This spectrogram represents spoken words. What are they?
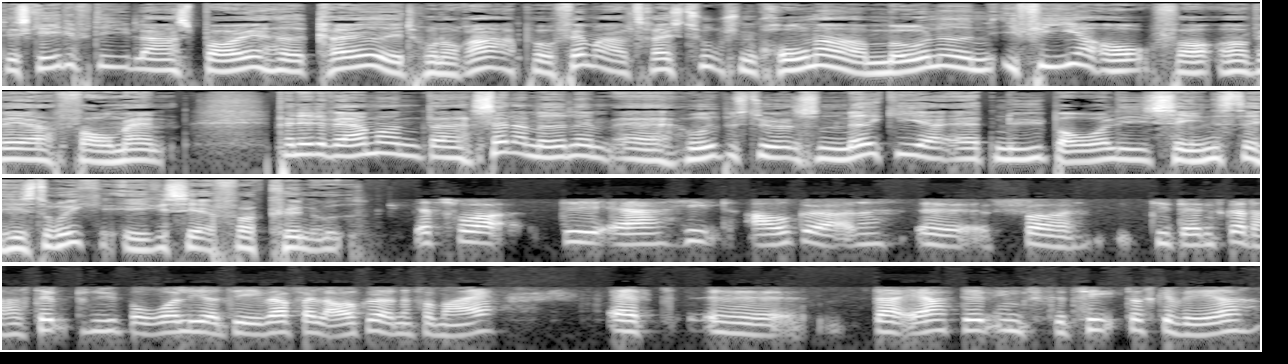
Det skete, fordi Lars Bøje havde krævet et honorar på 55.000 kroner om måneden i fire år for at være formand. Pernille Vermund, der selv er medlem af hovedbestyrelsen, medgiver, at Nye Borgerlige seneste historik ikke ser for køn ud. Jeg tror, det er helt afgørende øh, for de danskere, der har stemt på Nye Borgerlige, og det er i hvert fald afgørende for mig, at øh, der er den integritet, der skal være,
